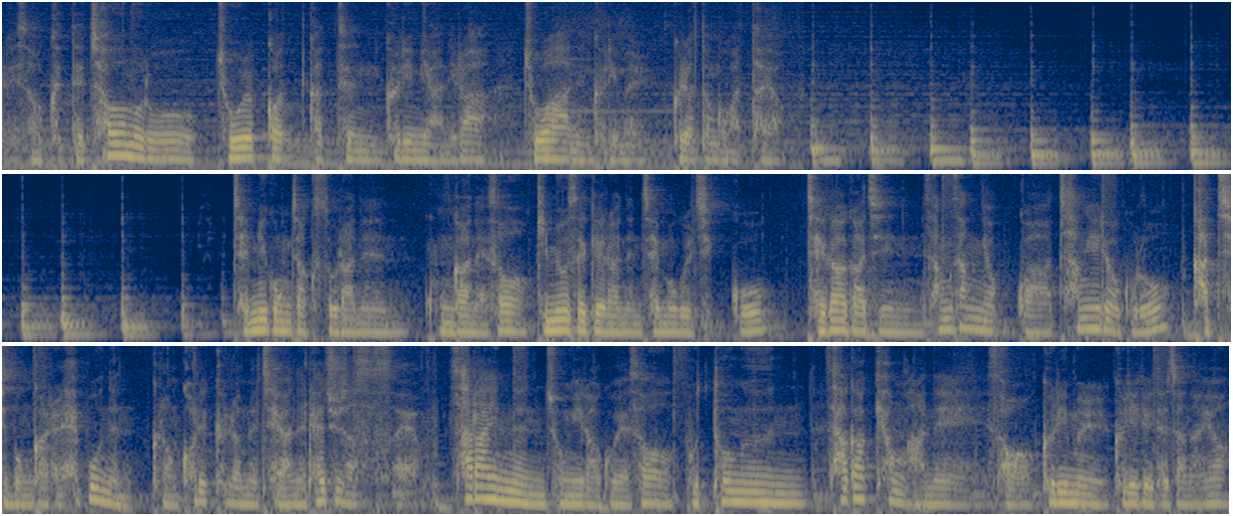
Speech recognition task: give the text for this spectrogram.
그래서 그때 처음으로 좋을 것 같은 그림이 아니라 좋아하는 그림을 그렸던 것 같아요. 재미공작소라는 공간에서 기묘세계라는 제목을 짓고 제가 가진 상상력과 창의력으로 같이 뭔가를 해보는 그런 커리큘럼을 제안을 해주셨었어요. 살아있는 종이라고 해서 보통은 사각형 안에서 그림을 그리게 되잖아요.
